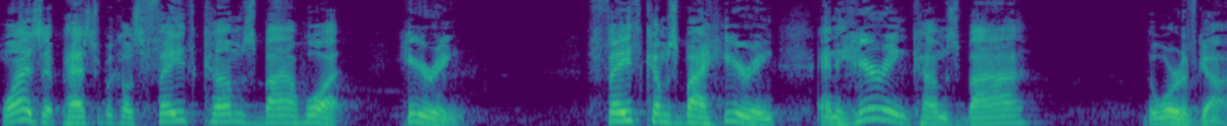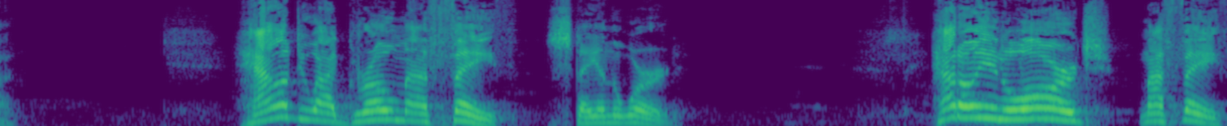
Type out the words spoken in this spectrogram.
Why is that, Pastor? Because faith comes by what? Hearing. Faith comes by hearing, and hearing comes by the Word of God. How do I grow my faith? Stay in the Word. How do I enlarge my faith?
